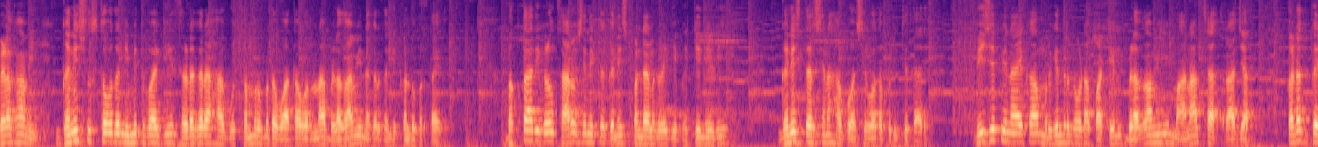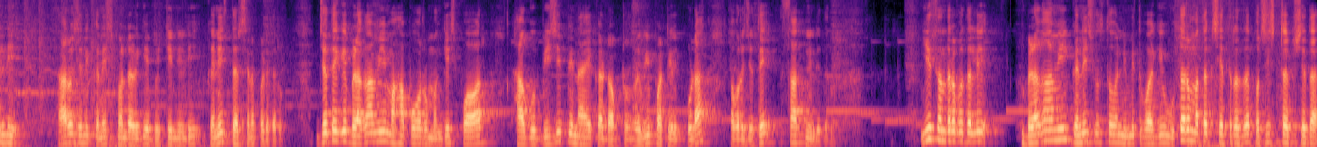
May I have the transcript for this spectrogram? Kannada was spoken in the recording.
ಬೆಳಗಾವಿ. ಗಣೇಶೋತ್ಸವದ ನಿಮಿತ್ತವಾಗಿ ಸಡಗರ ಹಾಗೂ ಸಂಭ್ರಮದ ವಾತಾವರಣ ಬೆಳಗಾವಿ ನಗರದಲ್ಲಿ ಕಂಡುಬರ್ತಾ ಇದೆ. ಭಕ್ತಾದಿಗಳು ಸಾರ್ವಜನಿಕ ಗಣೇಶ್ ಪಂಡಾಲ್ಗಳಿಗೆ ಭೇಟಿ ನೀಡಿ ಗಣೇಶ್ ದರ್ಶನ ಹಾಗೂ ಆಶೀರ್ವಾದ ಪಡೆಯುತ್ತಿದ್ದಾರೆ. ಬಿಜೆಪಿ ನಾಯಕ ಮುರುಗೇಂದ್ರಗೌಡ ಪಾಟೀಲ್, ಬೆಳಗಾವಿ ಮಾನಾಚ ರಾಜ ಕಡಕ್ಗಲ್ಲಿ ಸಾರ್ವಜನಿಕ ಗಣೇಶ್ ಮಂಡಳಿಗೆ ಭೇಟಿ ನೀಡಿ ಗಣೇಶ್ ದರ್ಶನ ಪಡೆದರು. ಜೊತೆಗೆ ಬೆಳಗಾವಿ ಮಹಾಪೌರ್ ಮಂಗೇಶ್ ಪವಾರ್ ಹಾಗೂ ಬಿಜೆಪಿ ನಾಯಕ ಡಾಕ್ಟರ್ ರವಿ ಪಾಟೀಲ್ ಕೂಡ ಅವರ ಜೊತೆ ಸಾಥ್ ನೀಡಿದರು. ಈ ಸಂದರ್ಭದಲ್ಲಿ ಬೆಳಗಾವಿ ಗಣೇಶ ಉತ್ಸವ ನಿಮಿತ್ತವಾಗಿ ಉತ್ತರ ಮತಕ್ಷೇತ್ರದ ಪ್ರತಿಷ್ಠಾಪಿಸಿದ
